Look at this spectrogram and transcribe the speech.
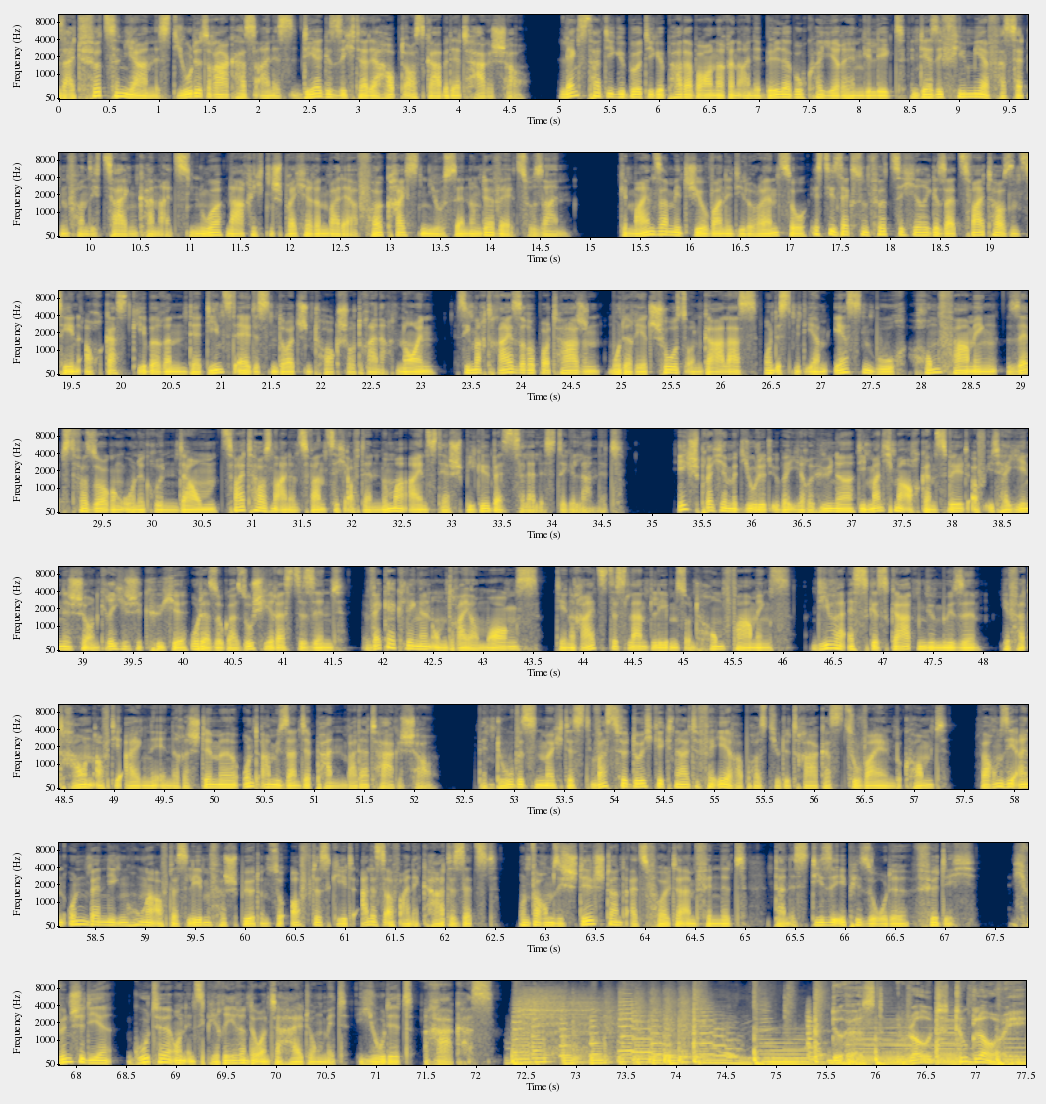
Seit 14 Jahren ist Judith Rakers eines der Gesichter der Hauptausgabe der Tagesschau. Längst hat die gebürtige Paderbornerin eine Bilderbuchkarriere hingelegt, in der sie viel mehr Facetten von sich zeigen kann, als nur Nachrichtensprecherin bei der erfolgreichsten News-Sendung der Welt zu sein. Gemeinsam mit Giovanni Di Lorenzo ist die 46-Jährige seit 2010 auch Gastgeberin der dienstältesten deutschen Talkshow 3 nach 9, Sie macht Reisereportagen, moderiert Shows und Galas und ist mit ihrem ersten Buch Home Farming Selbstversorgung ohne grünen Daumen 2021 auf der Nummer 1 der Spiegel Bestsellerliste gelandet. Ich spreche mit Judith über ihre Hühner, die manchmal auch ganz wild auf italienische und griechische Küche oder sogar Sushi-Reste sind, Weckerklingeln um drei Uhr morgens, den Reiz des Landlebens und Home Farmings, diva-eskes Gartengemüse, ihr Vertrauen auf die eigene innere Stimme und amüsante Pannen bei der Tagesschau. Wenn du wissen möchtest, was für durchgeknallte Verehrer Post Judith Rakers zuweilen bekommt, warum sie einen unbändigen Hunger auf das Leben verspürt und so oft es geht alles auf eine Karte setzt und warum sie Stillstand als Folter empfindet, dann ist diese Episode für dich. Ich wünsche dir gute und inspirierende Unterhaltung mit Judith Rakers. Du hörst Road to Glory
